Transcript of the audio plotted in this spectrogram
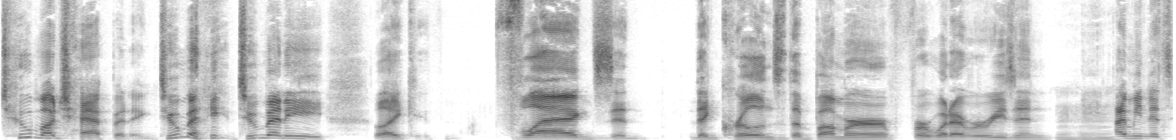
too much happening. Too many, too many like flags, and then Krillin's the bummer for whatever reason." Mhm. I mean, it's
